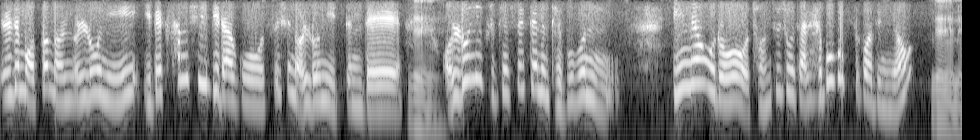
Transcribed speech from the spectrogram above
예를 들면 어떤 언론이 230이라고 쓰신 언론이 있던데 네. 언론이 그렇게 쓸 때는 대부분 익명으로 전수조사를 해보고 쓰거든요. 네네.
